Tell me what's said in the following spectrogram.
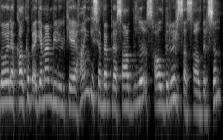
böyle kalkıp egemen bir ülkeye hangi sebeple saldırır, saldırırsa saldırsın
